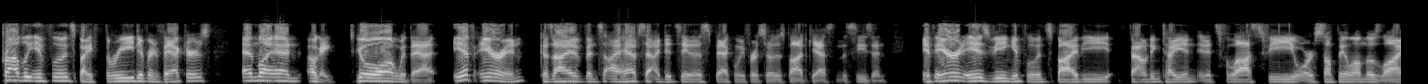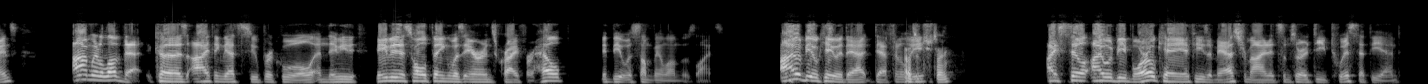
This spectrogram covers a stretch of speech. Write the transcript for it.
probably influenced by three different factors. And like, and okay, to go along with that, if Eren, because I have been, I have said, I did say this back when we first started this podcast in the season. If Eren is being influenced by the Founding Titan and its philosophy or something along those lines, I'm gonna love that because I think that's super cool. And maybe, maybe this whole thing was Eren's cry for help. Maybe it was something along those lines. I would be okay with that, that's definitely. interesting. I still I would be more okay if he's a mastermind and some sort of deep twist at the end.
